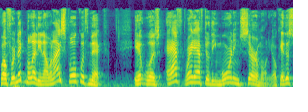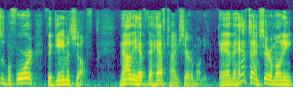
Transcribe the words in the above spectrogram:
Well, for Nick Mileti, now when I spoke with Nick, it was af- right after the morning ceremony. Okay, this was before the game itself. Now they have the halftime ceremony. And the halftime ceremony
